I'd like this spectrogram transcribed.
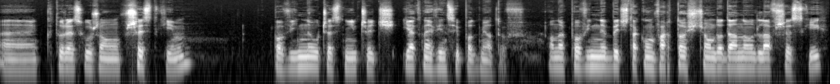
e, które służą wszystkim, powinny uczestniczyć jak najwięcej podmiotów. One powinny być taką wartością dodaną dla wszystkich,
